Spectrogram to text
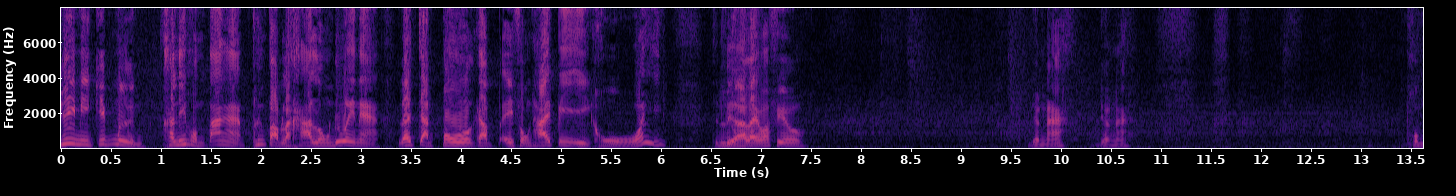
พี่มีกิฟต์หมื่น คันนี้ผมตั้งอะเพิ่งปรับราคาลงด้วยเนี่ย แล้วจัดโปรกับไอ้ส่งท้ายปีอีกโหยจะเหลืออะไรวะฟิล เดี๋ยวนะ เดี๋ยวนะ ผม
